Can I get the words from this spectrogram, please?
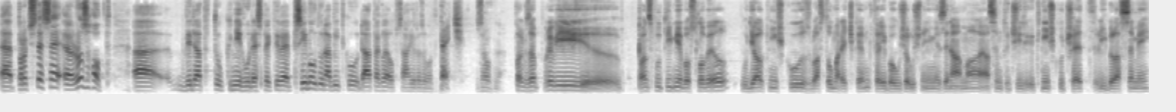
Eh, proč jste se rozhodl eh, vydat tu knihu, respektive přijmout tu nabídku, dát takhle obsáhlý rozhovor? Teď, zrovna. Tak za prvý eh, Pan Smutý mě oslovil, udělal knížku s Vlastou Marečkem, který bohužel už není mezi náma. Já jsem tu knížku čet, líbila se mi,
